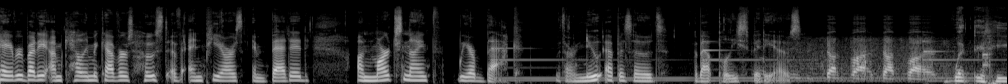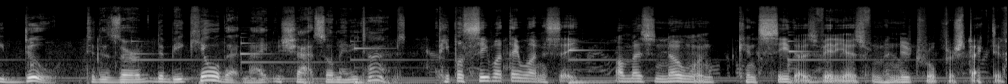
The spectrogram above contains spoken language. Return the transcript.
Hey, everybody, I'm Kelly McEvers, host of NPR's Embedded. On March 9th, we are back with our new episodes about police videos. Shots fired, shots fired. What did he do to deserve to be killed that night and shot so many times? People see what they want to see. Almost no one can see those videos from a neutral perspective.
